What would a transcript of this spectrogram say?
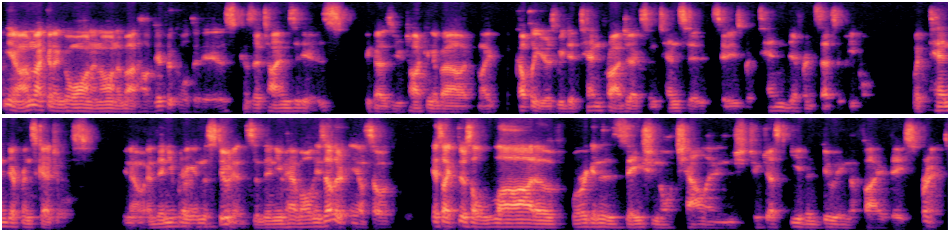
You know, I'm not going to go on and on about how difficult it is because at times it is because you're talking about like a couple of years we did 10 projects in 10 cities with 10 different sets of people with 10 different schedules you know and then you bring in the students and then you have all these other you know so it's like there's a lot of organizational challenge to just even doing a five day sprint.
